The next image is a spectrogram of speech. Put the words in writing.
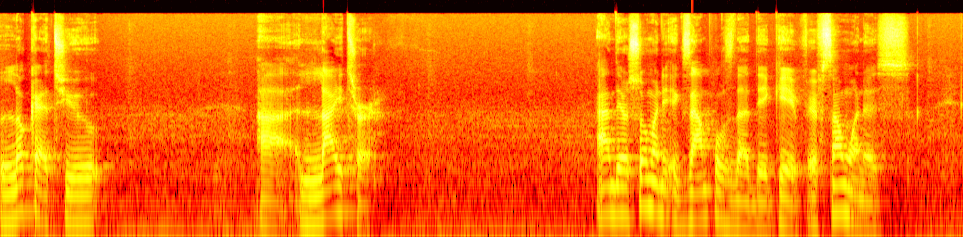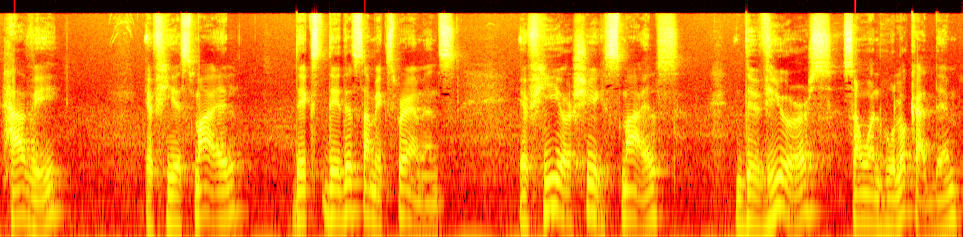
look at you uh, lighter and there are so many examples that they give. If someone is heavy if he smile they, they did some experiments. If he or she smiles the viewers someone who look at them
